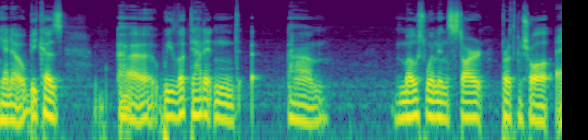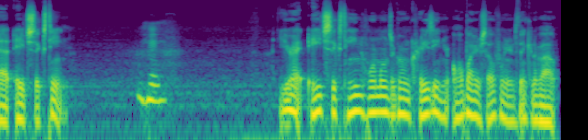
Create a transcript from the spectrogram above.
you know, because uh, we looked at it and um, most women start birth control at age 16. Mm-hmm. You're at age 16, hormones are going crazy, and you're all by yourself when you're thinking about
